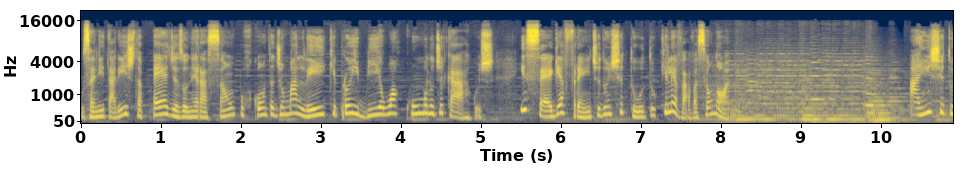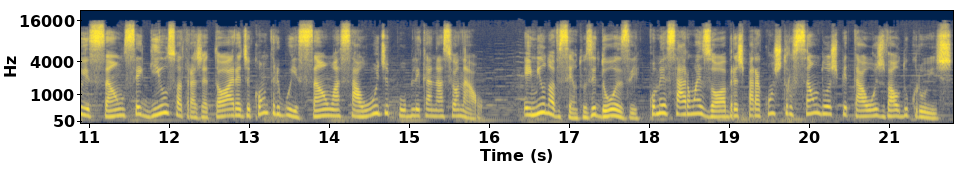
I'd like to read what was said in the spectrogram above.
O sanitarista pede exoneração por conta de uma lei que proibia o acúmulo de cargos e segue à frente do instituto que levava seu nome. A instituição seguiu sua trajetória de contribuição à saúde pública nacional. Em 1912, começaram as obras para a construção do Hospital Oswaldo Cruz,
